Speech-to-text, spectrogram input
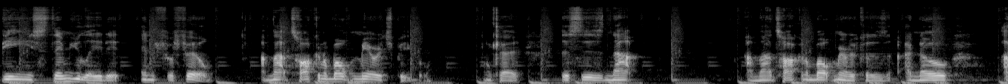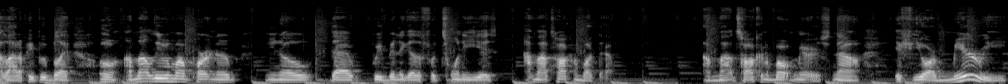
being stimulated and fulfilled. I'm not talking about marriage, people. Okay. This is not, I'm not talking about marriage because I know a lot of people be like, oh, I'm not leaving my partner you know, that we've been together for 20 years. I'm not talking about that. I'm not talking about marriage. Now, if you are married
